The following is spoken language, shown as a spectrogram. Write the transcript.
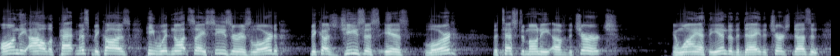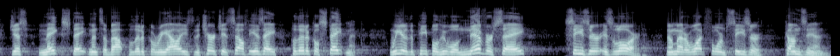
On the Isle of Patmos, because he would not say Caesar is Lord, because Jesus is Lord, the testimony of the church, and why at the end of the day the church doesn't just make statements about political realities. The church itself is a political statement. We are the people who will never say Caesar is Lord, no matter what form Caesar comes in.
